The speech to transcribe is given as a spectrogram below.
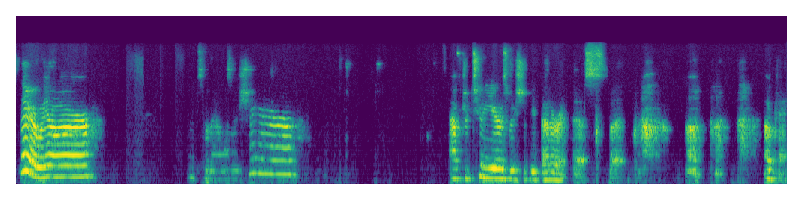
there we are. That's what I want to share. After two years, we should be better at this, but okay.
